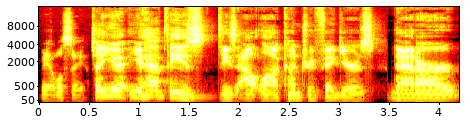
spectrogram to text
Yeah, we'll see. So you you have these these outlaw country figures that are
